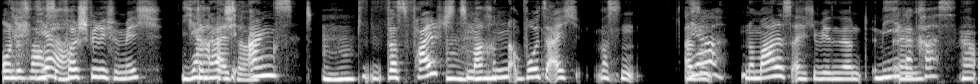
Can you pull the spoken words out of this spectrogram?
Und das war auch Ja. so voll schwierig für mich. Ja, dann hatte. Mhm. ich Angst, was falsch zu machen, obwohl es eigentlich was also Ja. normales eigentlich gewesen wäre. Und, Mega ähm, krass. Ja.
